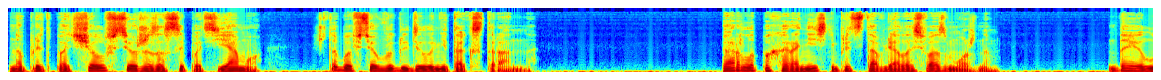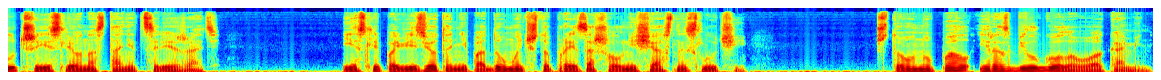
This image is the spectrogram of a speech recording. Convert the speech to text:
но предпочел все же засыпать яму, чтобы все выглядело не так странно. Карла похоронить не представлялось возможным. Да и лучше, если он останется лежать. Если повезет, они подумают, что произошел несчастный случай, что он упал и разбил голову о камень.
